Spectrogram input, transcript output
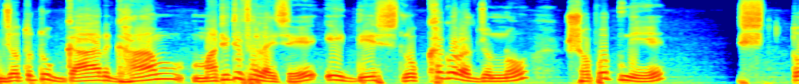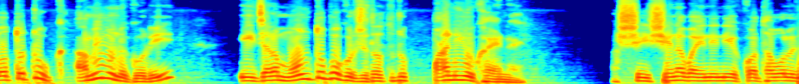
যতটুক গার ঘাম মাটিতে ফেলাইছে, এই দেশ রক্ষা করার জন্য শপথ নিয়ে ততটুক আমি মনে করি এই যারা মন্তব্য করছে ততটুক পানিও খায় নাই। আর সেই সেনাবাহিনী নিয়ে কথা বলেন,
